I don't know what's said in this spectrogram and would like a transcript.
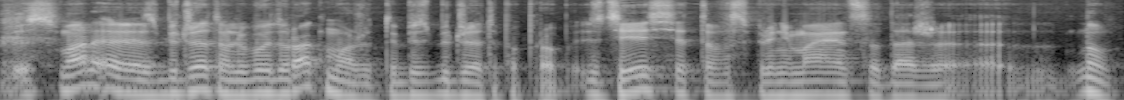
с, мар... Э, с бюджетом любой дурак может, ты без бюджета попробуй. Здесь это воспринимается даже, э, ну,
